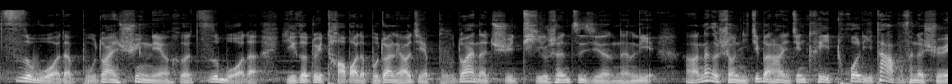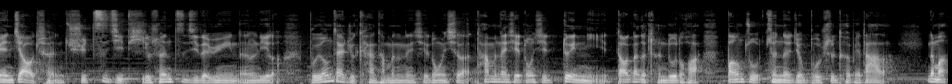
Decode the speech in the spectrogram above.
自我的不断训练和自我的一个对淘宝的不断了解，不断的去提升自己的能力啊。那个时候你基本上已经可以脱离大部分的学院教程，去自己提升自己的运营能力了，不用再去看他们的那些东西了。他们那些东西对你到那个程度的话，帮助真的就不是特别大了。那么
